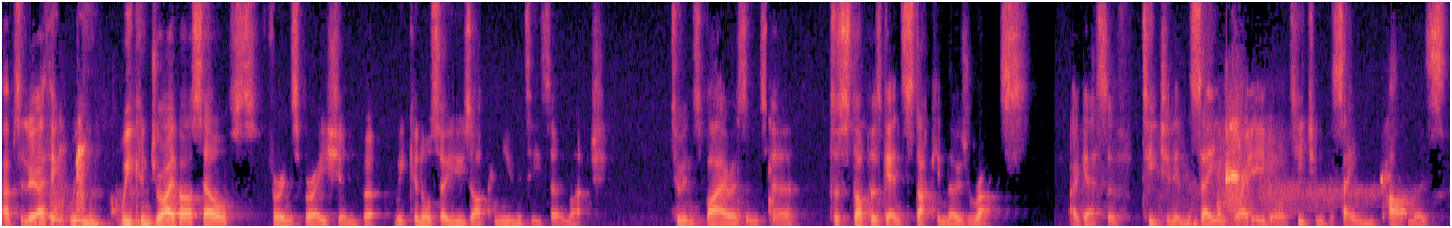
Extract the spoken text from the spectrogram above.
absolutely. I think we we can drive ourselves for inspiration, but we can also use our community so much to inspire us and to to stop us getting stuck in those ruts. I guess of teaching in the same grade or teaching with the same partners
